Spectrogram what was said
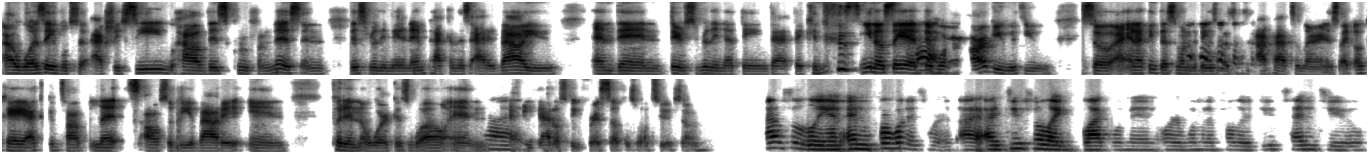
I was able to actually see how this grew from this and this really made an impact and this added value and then there's really nothing that they can you know say at them or argue with you. So and i think that's one of the biggest lessons i've had to learn is like okay i can talk let's also be about it and put in the work as well. And right. i think that'll speak for itself as well too so. Absolutely. And and for what it's worth i i do feel like black women or women of color do tend to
